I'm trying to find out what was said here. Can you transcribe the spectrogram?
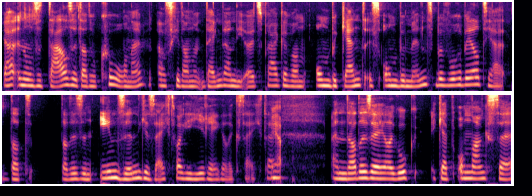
ja, in onze taal zit dat ook gewoon. Hè? Als je dan denkt aan die uitspraken van onbekend is onbemind bijvoorbeeld, ja, dat dat is in één zin gezegd wat je hier eigenlijk zegt. Hè? Ja. En dat is eigenlijk ook... Ik heb onlangs uh,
